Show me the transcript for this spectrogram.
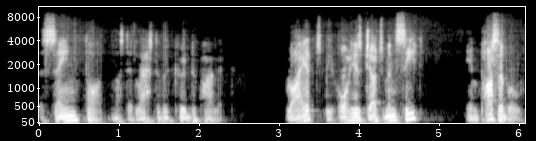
The same thought must at last have occurred to Pilate. Riots before his judgment seat? Impossible.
